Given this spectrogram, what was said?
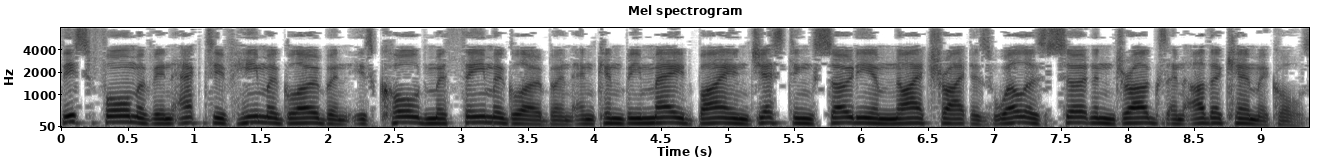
This form of inactive hemoglobin is called methemoglobin and can be made by ingesting sodium nitrite as well as certain drugs and other chemicals.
